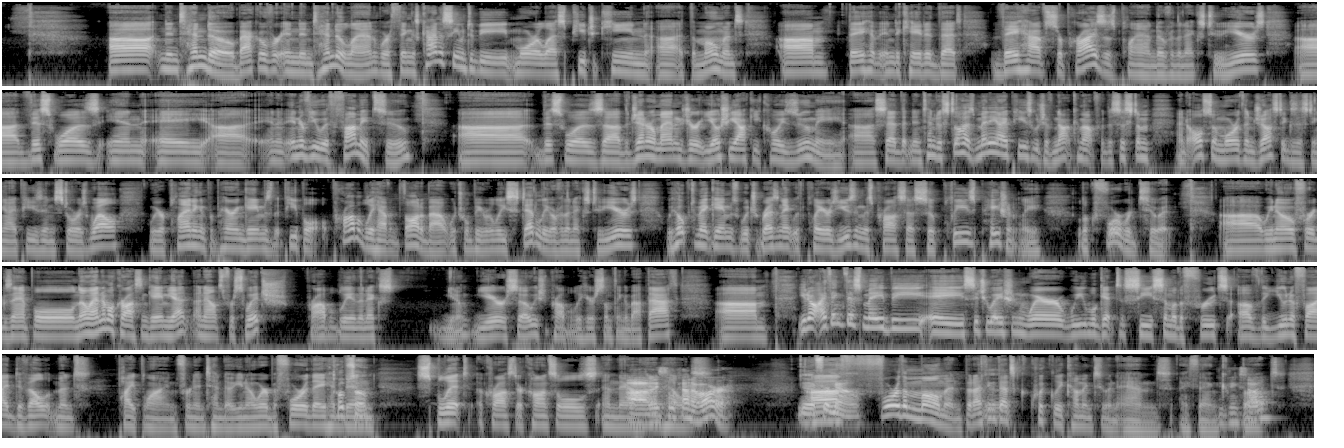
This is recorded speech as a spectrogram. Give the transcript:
Uh, Nintendo, back over in Nintendo Land, where things kind of seem to be more or less peachy keen uh, at the moment. Um, they have indicated that they have surprises planned over the next two years. Uh, this was in a uh, in an interview with Famitsu. Uh, this was uh, the general manager Yoshiaki Koizumi uh, said that Nintendo still has many IPs which have not come out for the system, and also more than just existing IPs in store as well. We are planning and preparing games that people probably haven't thought about, which will be released steadily over the next two years. We hope to make games which resonate with players using this process, so please patiently look forward to it. Uh, we know, for example, no Animal Crossing game yet announced for Switch. Probably in the next you know year or so we should probably hear something about that um, you know i think this may be a situation where we will get to see some of the fruits of the unified development pipeline for nintendo you know where before they had Hope been so. split across their consoles and their Uh, they still kind of are. Yeah, for Uh, now. for the moment, but I think that's quickly coming to an end. I think. You think so?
